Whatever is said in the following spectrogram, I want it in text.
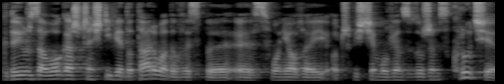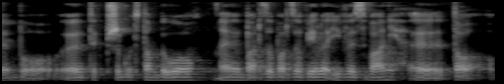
Gdy już załoga szczęśliwie dotarła do Wyspy Słoniowej, oczywiście mówiąc w dużym skrócie, bo tych przygód tam było bardzo, bardzo wiele i wyzwań, to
